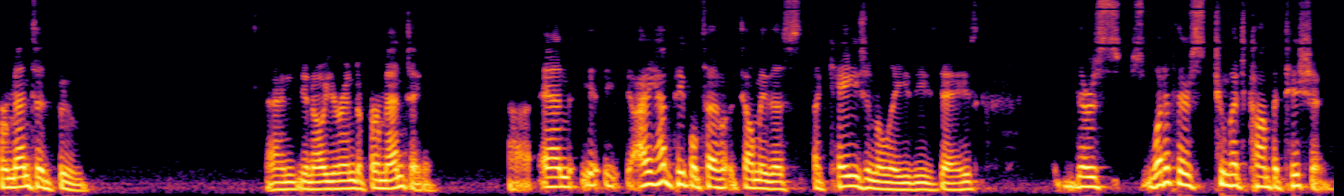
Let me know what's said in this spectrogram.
fermented food, and you know you're into fermenting. Uh, and it, I have people tell tell me this occasionally these days. There's what if there's too much competition?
